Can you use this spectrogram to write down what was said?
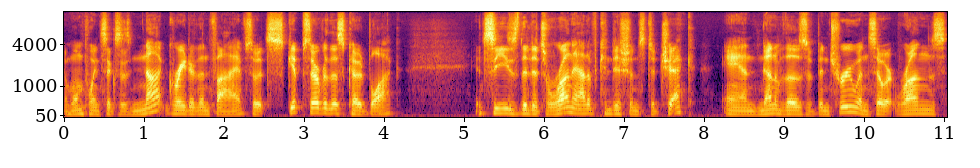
and 1.6 is not greater than 5, so it skips over this code block. It sees that it's run out of conditions to check, and none of those have been true, and so it runs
